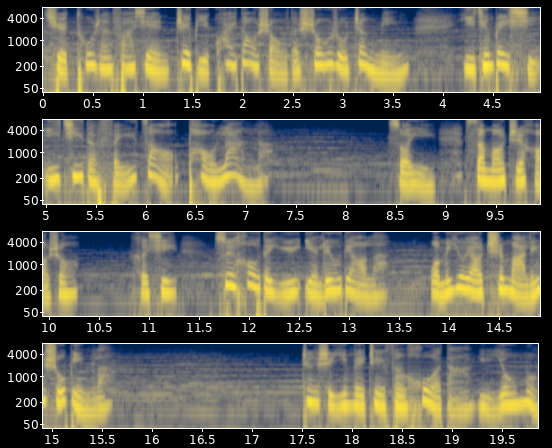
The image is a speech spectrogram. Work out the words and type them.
却突然发现这笔快到手的收入证明已经被洗衣机的肥皂泡烂了。所以三毛只好说：“荷西，最后的鱼也溜掉了，我们又要吃马铃薯饼了。”正是因为这份豁达与幽默，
